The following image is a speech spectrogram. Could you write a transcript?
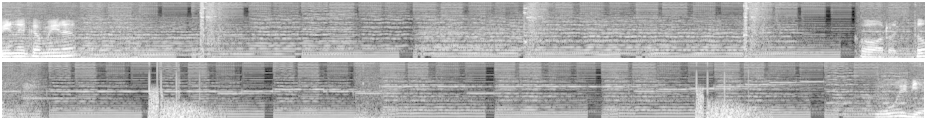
Camine, camine. Correcto. Muy bien.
